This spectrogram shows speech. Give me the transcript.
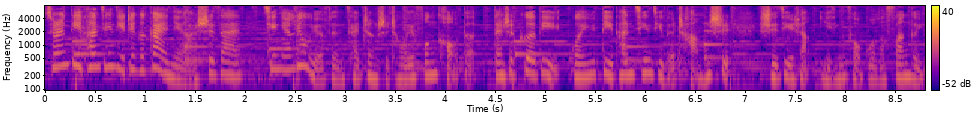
虽然地摊经济这个概念啊是在今年六月份才正式成为风口的，但是各地关于地摊经济的尝试实际上已经走过了三个月。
